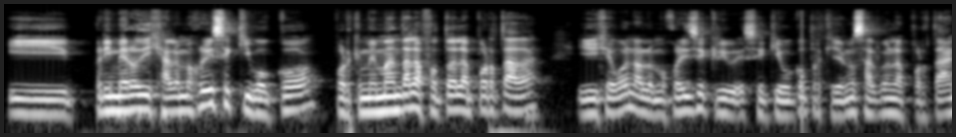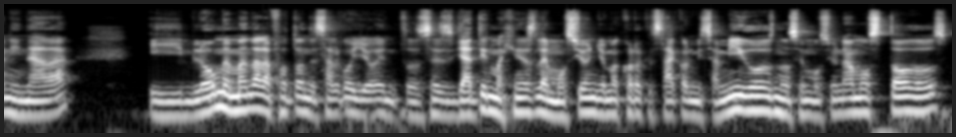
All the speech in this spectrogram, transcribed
y primero dije, a lo mejor y se equivocó porque me manda la foto de la portada y dije, bueno, a lo mejor y se, se equivocó porque yo no salgo en la portada ni nada. Y luego me manda la foto donde salgo yo, entonces ya te imaginas la emoción. Yo me acuerdo que estaba con mis amigos, nos emocionamos todos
